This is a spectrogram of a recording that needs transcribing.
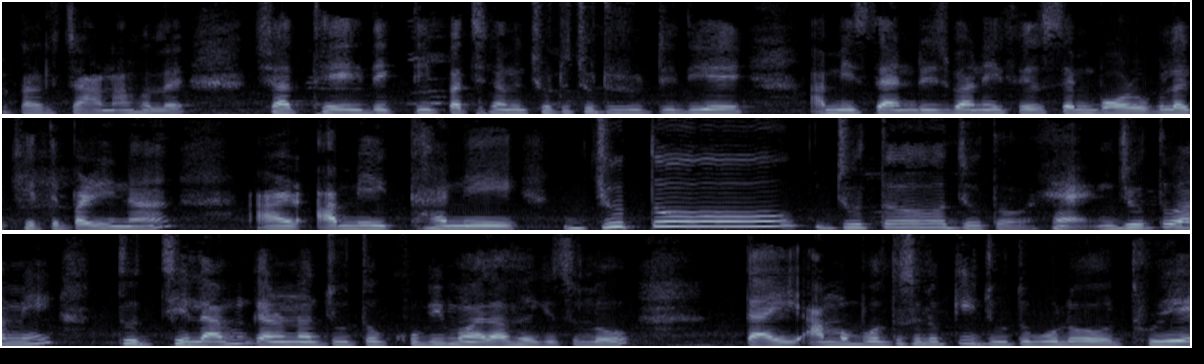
সকালে চা না হলে। সাথে দেখতেই পাচ্ছেন আমি ছোট ছোট রুটি দিয়ে আমি স্যান্ডউইচ বানিয়ে ফেলছি। আমি বড়গুলো খেতে পারি না। আর আমি এখানে জুতো জুতো জুতো হ্যাঁ জুতো আমি ধুচ্ছিলাম কেননা জুতো খুবই ময়লা হয়ে গেছিল। তাই আম্মা বলতেছিল কি, জুতোগুলো ধুয়ে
